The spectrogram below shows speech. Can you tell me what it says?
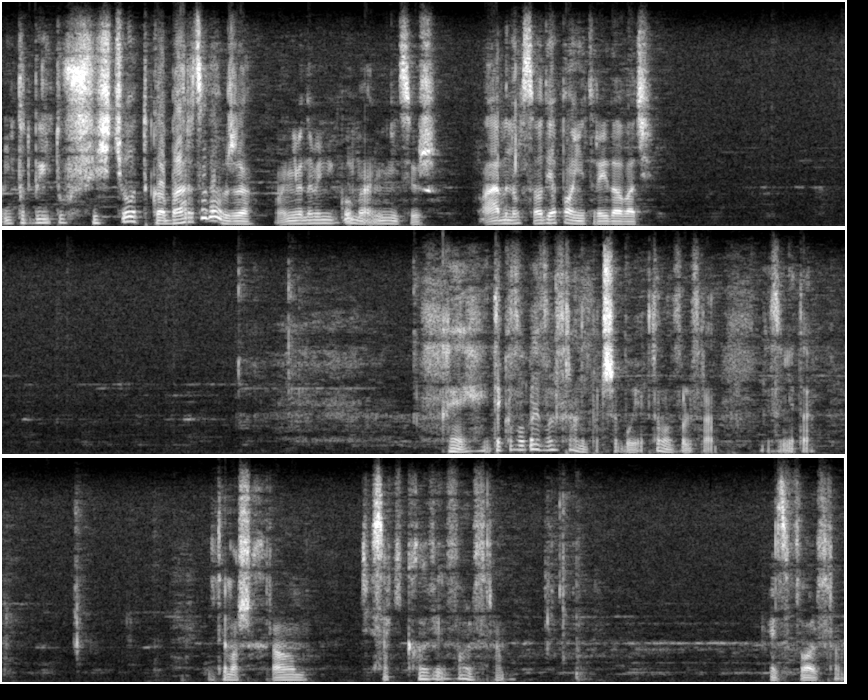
Oni podbili tu sześciutko, bardzo dobrze. Oni nie będą mieli gumy ani nic już. A będą chcą od Japonii tradeować. Okej, i tylko w ogóle Wolfranu potrzebuję. Kto ma Wolfram? Jest nie tak. Ty masz chrom. Czy jest jakikolwiek Wolfram? Jest Wolfram.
